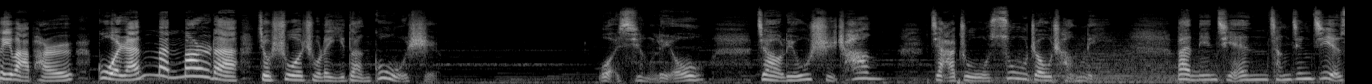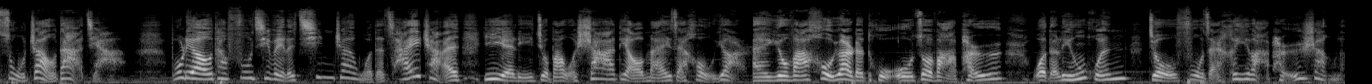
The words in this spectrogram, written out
黑瓦盆儿果然慢慢的就说出了一段故事。我姓刘，叫刘世昌，家住苏州城里。半年前曾经借宿赵大家，不料他夫妻为了侵占我的财产，夜里就把我杀掉，埋在后院儿。哎，又挖后院的土做瓦盆儿，我的灵魂就附在黑瓦盆上了。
